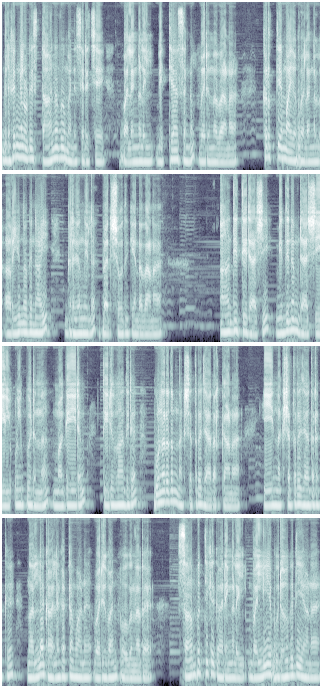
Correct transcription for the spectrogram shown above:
ഗ്രഹങ്ങളുടെ സ്ഥാനവും അനുസരിച്ച് ഫലങ്ങളിൽ വ്യത്യാസങ്ങൾ വരുന്നതാണ്. കൃത്യമായ ഫലങ്ങൾ അറിയുന്നതിനായി ഗ്രഹനില പരിശോധിക്കേണ്ടതാണ്. ആദിത്യ രാശി മിഥുനം രാശിയിൽ ഉൾപ്പെടുന്ന മകയിരം തിരുവാതിര പുണർതം നക്ഷത്ര ജാതർക്കാണ്. ഈ നക്ഷത്ര ജാതർക്ക് നല്ല കാലഘട്ടമാണ് വരുവാൻ പോകുന്നത്. സാമ്പത്തിക കാര്യങ്ങളിൽ വലിയ പുരോഗതിയാണ്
